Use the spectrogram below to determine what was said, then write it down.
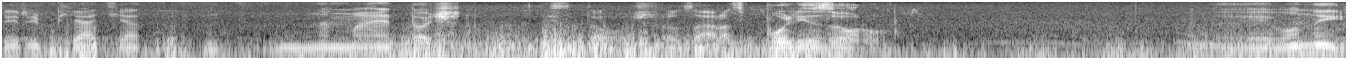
4-5 я тут немає точно. З того, що зараз в полі зору. Е, Вони,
